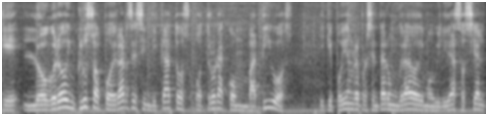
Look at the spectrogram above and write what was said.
que logró incluso apoderarse sindicatos otrora combativos y que podían representar un grado de movilidad social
